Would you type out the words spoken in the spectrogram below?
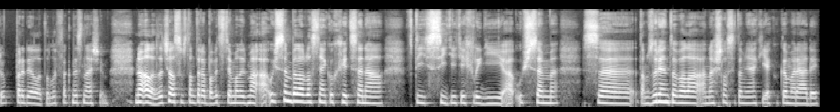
do prdele, tohle fakt nesnáším. No ale začala jsem se tam teda bavit s těma lidma a už jsem byla vlastně jako chycená v té síti těch lidí a už jsem se tam zorientovala a našla si tam nějaký jako kamarády.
